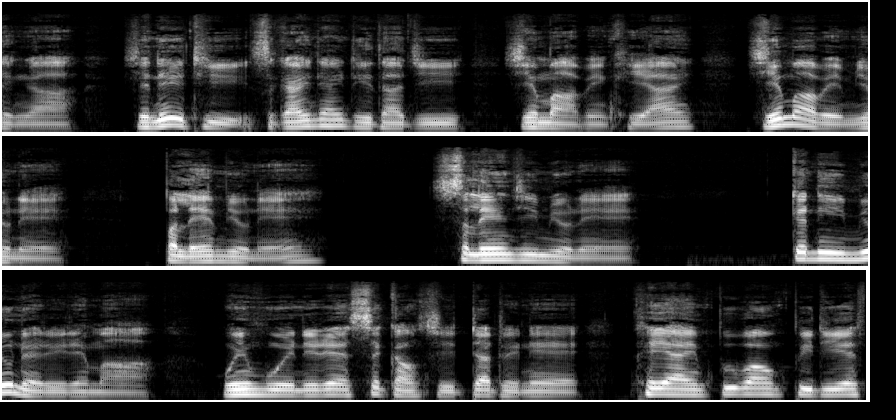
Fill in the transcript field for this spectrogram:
တင်ကယနေ့အထိစကိုင်းတိုင်းဒေသကြီးရင်းမာပင်ခရိုင်ရင်းမာပင်မြို့နယ် ပလဲမြို့နယ်စလင်းကြီးမြို့နယ်ကဏီမြို့နယ်တွေထဲမှာဝင်မှွေနေတဲ့စစ်ကောင်စီတပ်တွေနဲ့ခရိုင်ပူးပေါင်း PDF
